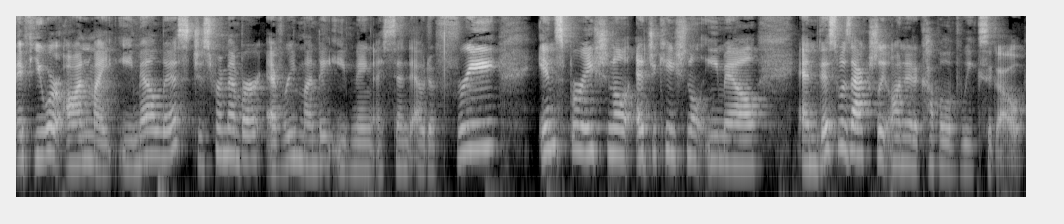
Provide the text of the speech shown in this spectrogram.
If you are on my email list, just remember every Monday evening I send out a free inspirational educational email and this was actually on it a couple of weeks ago.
